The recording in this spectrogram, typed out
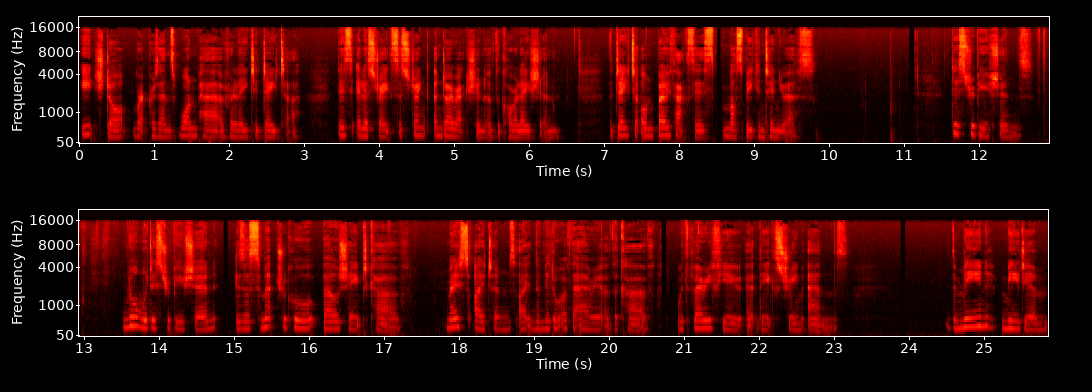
Each dot represents one pair of related data. This illustrates the strength and direction of the correlation. The data on both axes must be continuous. Distributions. Normal distribution is a symmetrical bell shaped curve. Most items are in the middle of the area of the curve, with very few at the extreme ends. The mean, medium,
